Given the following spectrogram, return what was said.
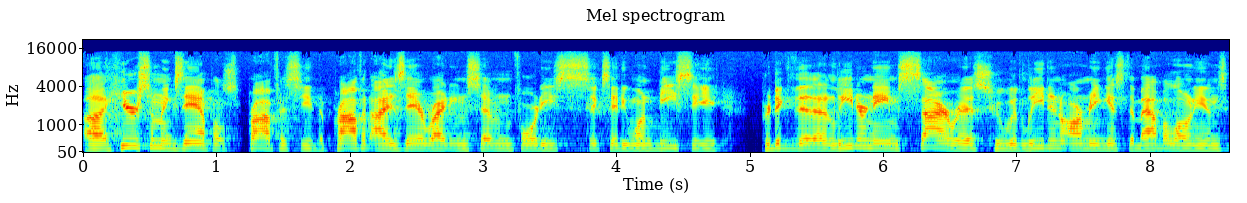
Uh, here's some examples. Prophecy. The prophet Isaiah, writing 740, 681 BC, predicted that a leader named Cyrus, who would lead an army against the Babylonians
